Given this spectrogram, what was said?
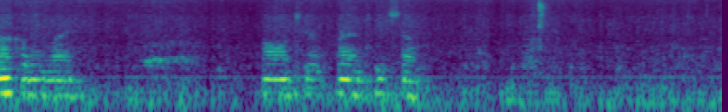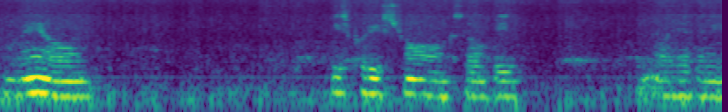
Luckily my pretty strong, so he didn't really have any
